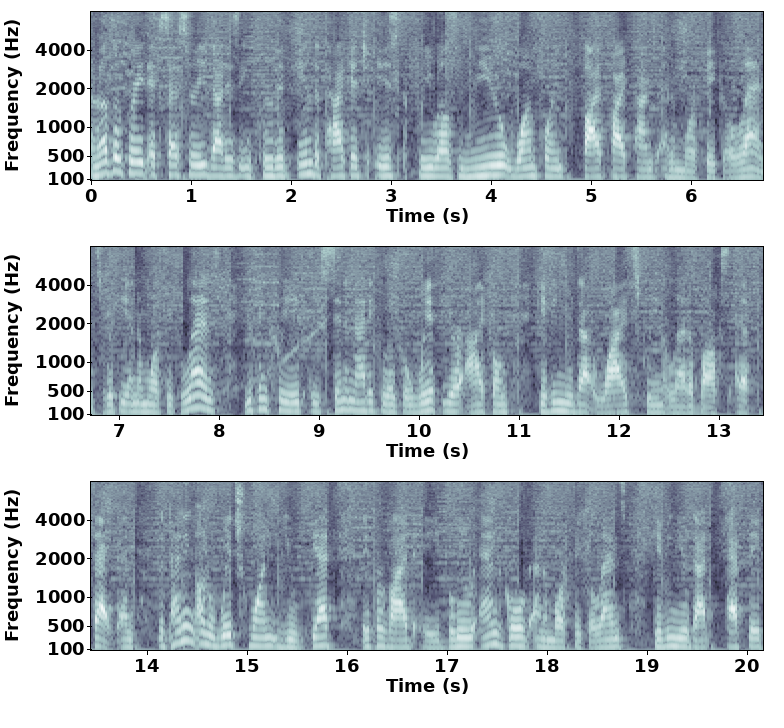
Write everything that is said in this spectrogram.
Another great accessory that is included in the package is Freewell's new 1.55 times anamorphic lens. With the anamorphic lens, you can create a cinematic look with your iPhone, giving you that widescreen letterbox effect. And depending on which one you get, they provide a blue and gold anamorphic lens, giving you that epic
